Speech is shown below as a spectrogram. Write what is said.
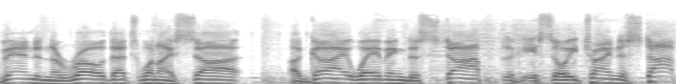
bend in the road. That's when I saw a guy waving to stop. So he trying to stop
